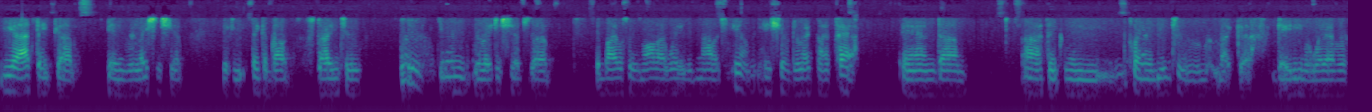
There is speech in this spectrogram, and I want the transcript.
yeah, I think um, in relationship, if you think about starting to get in relationships, uh, the Bible says, "In all thy ways acknowledge Him; He shall direct thy path." And um, I think we plan into like uh, dating or whatever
